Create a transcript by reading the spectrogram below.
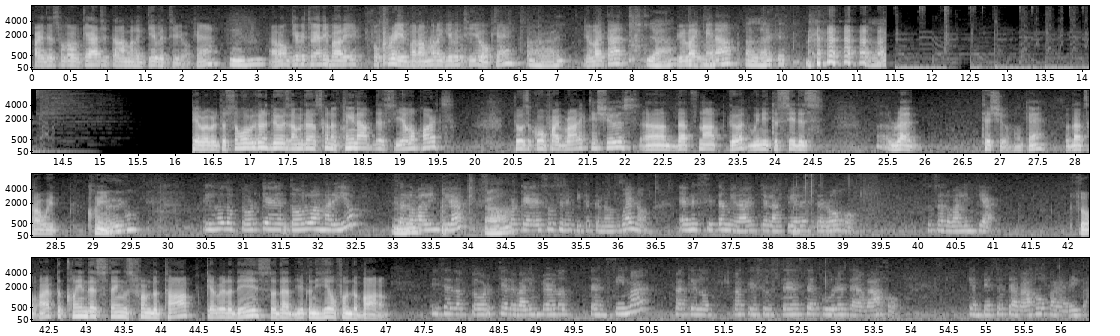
by this little gadget that I'm going to give it to you, okay? Mhm. I don't give it to anybody for free, but I'm going to give it to you, okay? All right. You like that? Yeah. You like I me now? I like it. I like Okay, Roberto, so what we're going to do is I'm just going to clean out this yellow parts. Those are called fibrotic tissues. Uh, that's not good. We need to see this uh, red tissue, okay? So that's how we ¿Qué clean. Dijo? El doctor que todo lo amarillo se Ujú. lo va a limpiar Ah. porque eso significa que no es bueno. Él necesita mirar que la piel esté rojo. Eso se lo va a limpiar. So I have to clean these things from the top, get rid of these, so that you can heal from the bottom. Dice el doctor que le va a limpiar lo de encima para que, lo, para que usted se cure de abajo. Que empiece de abajo para arriba.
